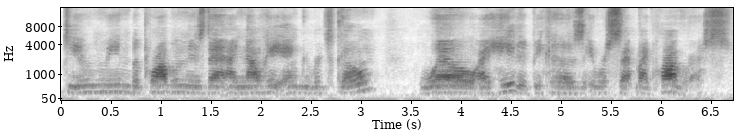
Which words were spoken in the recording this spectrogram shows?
do you mean the problem is that I now hate Angry Birds Go? Well, I hate it because it reset my progress.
